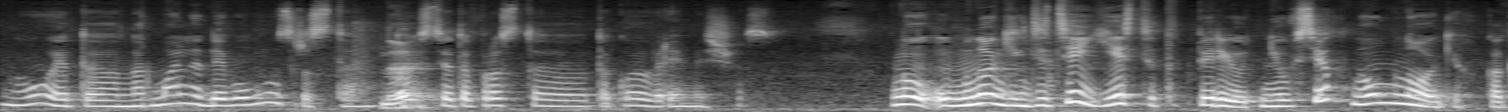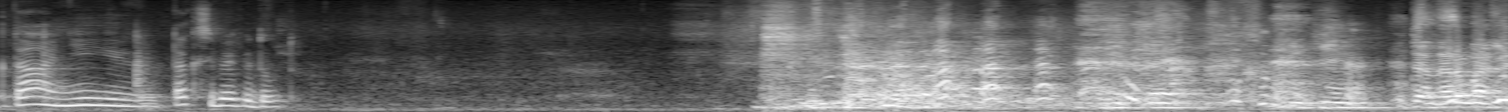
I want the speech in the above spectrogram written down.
Ну, это нормально для его возраста. Да? То есть это просто такое время сейчас. Ну, у многих детей есть этот период. Не у всех, но у многих, когда они так себя ведут. Это нормально.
